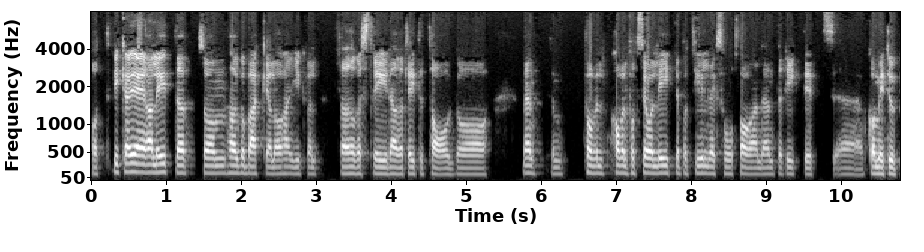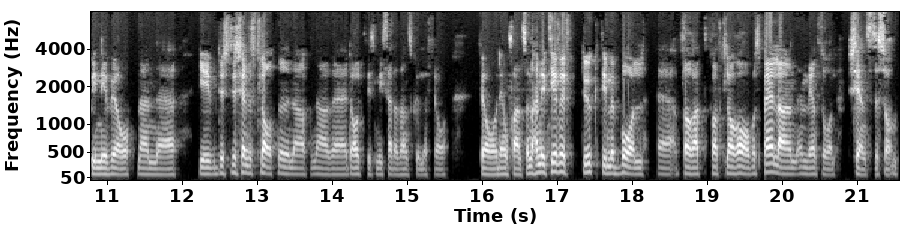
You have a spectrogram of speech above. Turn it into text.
fått vikariera lite som högerback eller han gick väl före Strid där ett litet tag. Och, men väl, har väl fått stå lite på tillväxt fortfarande, inte riktigt eh, kommit upp i nivå. Men eh, det, det kändes klart nu när, när eh, Dahlqvist missade att han skulle få, få den chansen. Han är tillräckligt duktig med boll eh, för, att, för att klara av att spela en, en vänsterroll, känns det som.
